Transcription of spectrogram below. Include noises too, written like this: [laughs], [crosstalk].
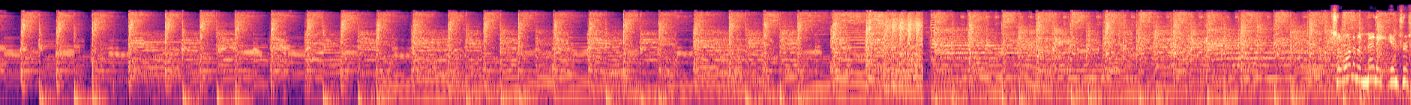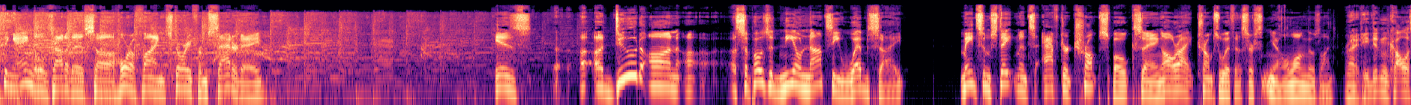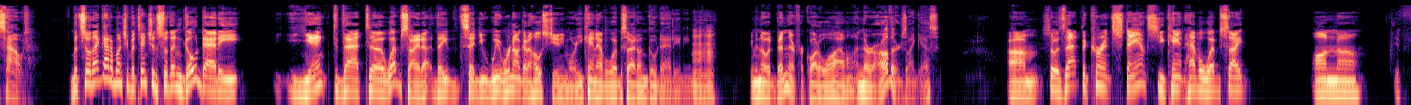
So, one of the many interesting angles out of this uh, horrifying story from Saturday is a, a dude on a, a supposed neo Nazi website made some statements after Trump spoke saying, all right, Trump's with us, or, you know, along those lines. Right. He didn't call us out. But so that got a bunch of attention. So then GoDaddy yanked that uh, website. Uh, They said, you, we, we're not going to host you anymore. You can't have a website on GoDaddy anymore. Even though it'd been there for quite a while. And there are others, I guess. Um, so is that the current stance? You can't have a website on uh,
